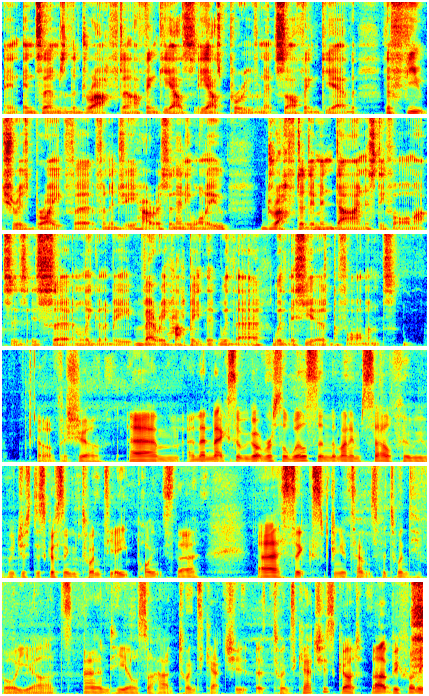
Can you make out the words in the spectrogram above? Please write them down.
in, in terms of the draft, and I think he has he has proven it. So I think yeah, the, the future is bright for for Najee Harris, and anyone who drafted him in dynasty formats is, is certainly going to be very happy that with their with this year's performance. Oh, for sure. Um, and then next up, we've got Russell Wilson, the man himself, who we were just discussing. 28 points there, uh, six attempts for 24 yards, and he also had 20 catches. Uh, 20 catches? God, that'd be funny.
